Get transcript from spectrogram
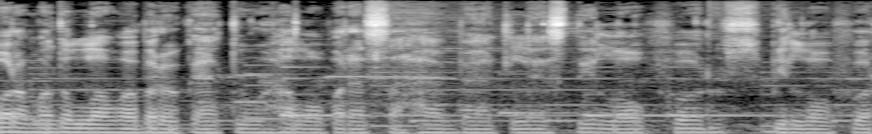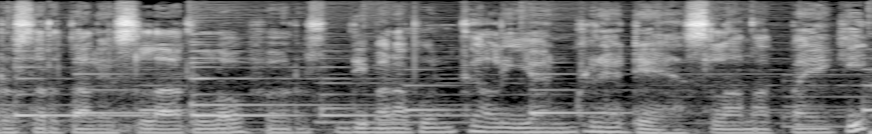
warahmatullahi wabarakatuh. Halo para sahabat Lesti Lovers, Belovers, serta Leslar Lovers Di mana pun kalian berada, selamat pagi.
